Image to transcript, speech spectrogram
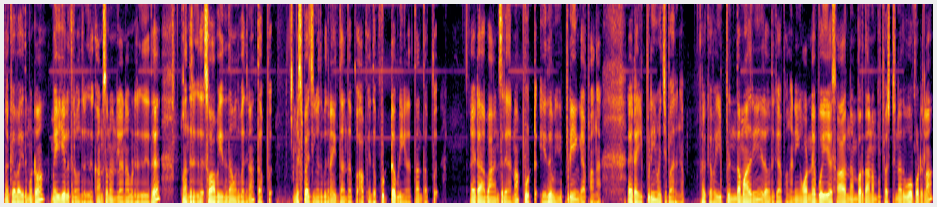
ஓகேவா இது மட்டும் மெய் எழுத்தில் வந்திருக்குது. கன்சனன்ட்டில் என்ன பண்ணிருக்குது? இது வந்திருக்குது. ஸோ அப்போ இதுதான் வந்து பார்த்திங்கன்னா தப்பு. மிஸ்பேச்சிங் வந்து பார்த்திங்கன்னா இதுதான் தப்பு. அப்போ இந்த புட் அப்படிங்கிறது தான் தப்பு. ரைட்டா? அப்போ ஆன்சர் யாருன்னா புட். இது இப்படியும் கேட்பாங்க. ரைட்டா? இப்படியும் வச்சு பாருங்கள் ஓகேவா இப்படி இந்த மாதிரியும் இதை வந்து கேட்பாங்க. நீங்கள் உடனே போய் சார் நம்பர் தான். நம்ம ஃபஸ்ட்டு அது ஓ போட்டுக்கலாம்.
